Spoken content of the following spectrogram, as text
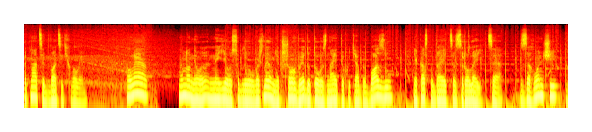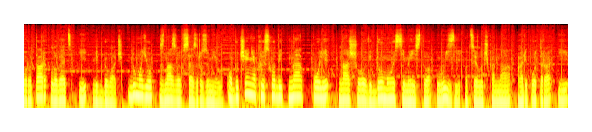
15-20 хвилин. Але воно не, не є особливо важливим, якщо ви до того знаєте хоча б базу, яка складається з ролей. Це загончий, воротар, ловець і відбивач. Думаю, з назви все зрозуміло. Обучення происходить на полі нашого відомого сімейства Уізлі. Оцилочка на Гаррі Поттера і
